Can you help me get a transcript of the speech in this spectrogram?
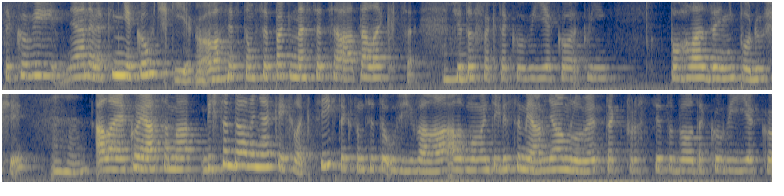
takový, já nevím, jaký měkoučký, jako, mm-hmm. a mhm. vlastně v tom se pak nese celá ta lekce, mm-hmm. že to fakt takový jako, takový pohlazení po duši. Mm-hmm. Ale jako já sama, když jsem byla na nějakých lekcích, tak jsem si to užívala, ale v momentě, kdy jsem já měla mluvit, tak prostě to bylo takový jako,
